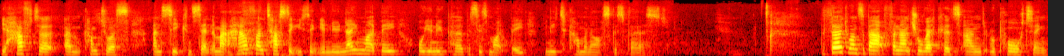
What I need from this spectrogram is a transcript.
You have to um, come to us and seek consent. No matter how fantastic you think your new name might be or your new purposes might be, you need to come and ask us first. The third one's about financial records and reporting,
